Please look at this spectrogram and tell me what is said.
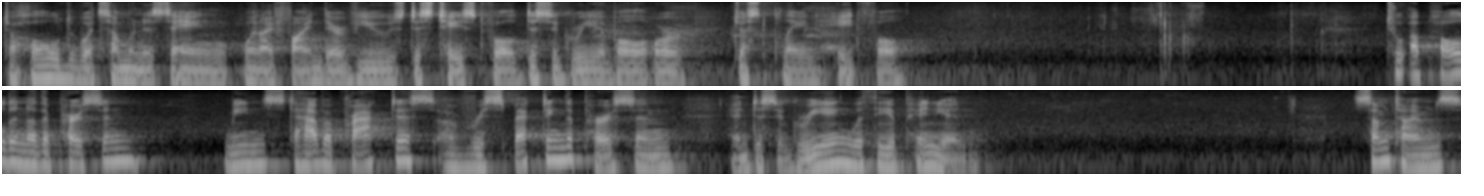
to hold what someone is saying when I find their views distasteful, disagreeable, or just plain hateful. To uphold another person means to have a practice of respecting the person and disagreeing with the opinion. Sometimes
